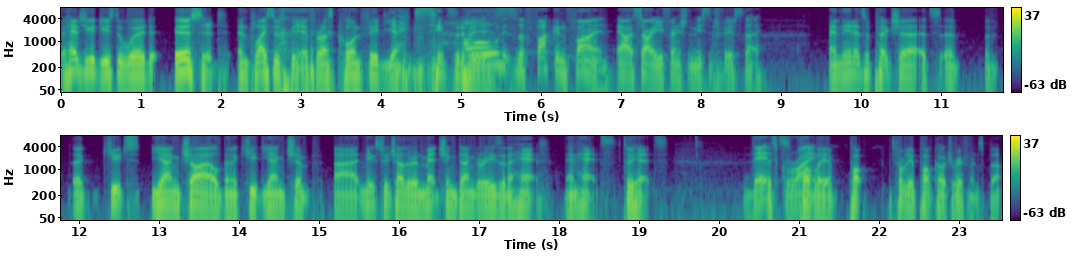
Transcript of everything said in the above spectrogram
Perhaps you could use the word ursid in place of beer for us corn-fed yanks sensitive ears. Hold ears. the fucking phone. Oh, sorry, you finished the message first though. And then it's a picture. It's a, a, a cute young child and a cute young chimp uh, next to each other in matching dungarees and a hat and hats, two hats. That's it's great. probably a pop. It's probably a pop culture reference, but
